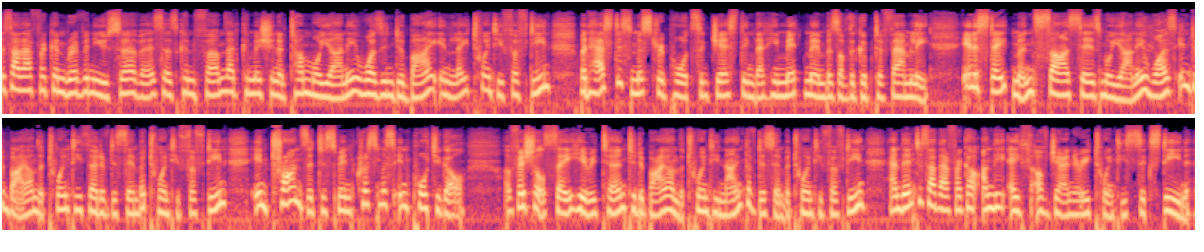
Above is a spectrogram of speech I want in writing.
The South African Revenue Service has confirmed that Commissioner Tom Moyane was in Dubai in late 2015, but has dismissed reports suggesting that he met members of the Gupta family. In a statement, SARS says Moyane was in Dubai on the 23rd of December 2015 in transit to spend Christmas in Portugal. Officials say he returned to Dubai on the 29th of December 2015 and then to South Africa on the 8th of January 2016.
